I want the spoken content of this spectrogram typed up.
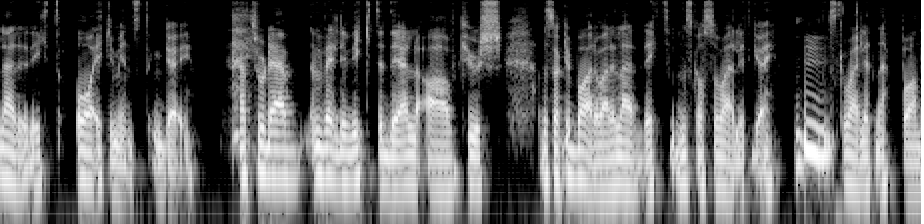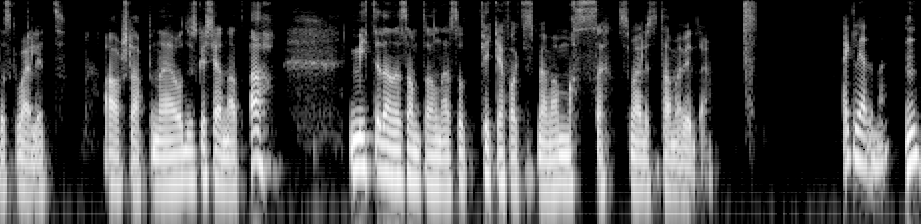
lærerikt og ikke minst gøy. Jeg tror det er en veldig viktig del av kurs. Det skal ikke bare være lærerikt, men det skal også være litt gøy. Mm. Det skal være litt nedpå, det skal være litt avslappende, og du skal kjenne at ah, midt i denne samtalen her så fikk jeg faktisk med meg masse som jeg har lyst til å ta med videre. Jeg gleder meg. Mm?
